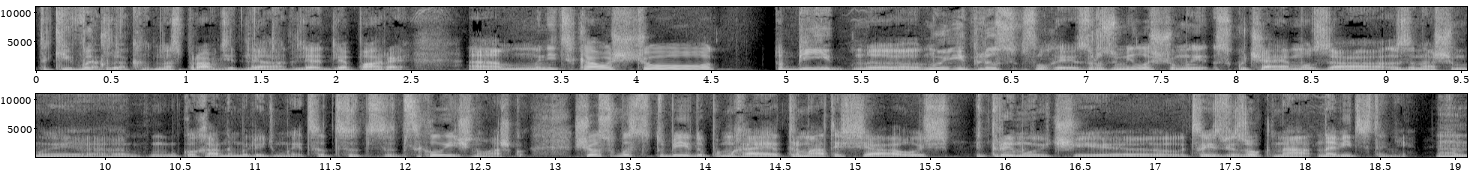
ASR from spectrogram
такий виклик так, так. насправді для, для, для пари. Е, мені цікаво, що Тобі, е, ну і плюс, слухай, зрозуміло, що ми скучаємо за за нашими е, коханими людьми. Це це, це психологічно важко. Що особисто тобі допомагає триматися ось підтримуючи цей зв'язок на на відстані. Угу.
